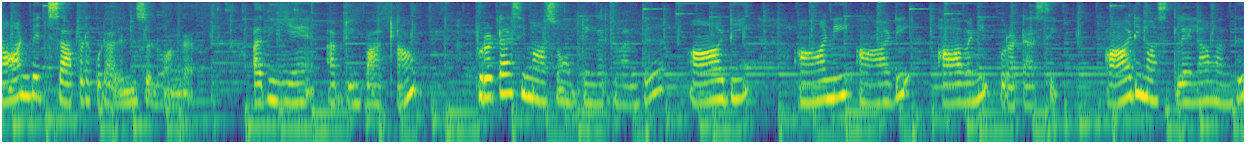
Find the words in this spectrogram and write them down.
நான்வெஜ் சாப்பிடக்கூடாதுன்னு சொல்லுவாங்க. அது ஏன் அப்படின்னு பார்க்கலாம். புரட்டாசி மாதம் அப்படிங்கிறது வந்து ஆடி ஆனி ஆடி ஆவணி புரட்டாசி. ஆடி மாதத்துலலாம் வந்து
